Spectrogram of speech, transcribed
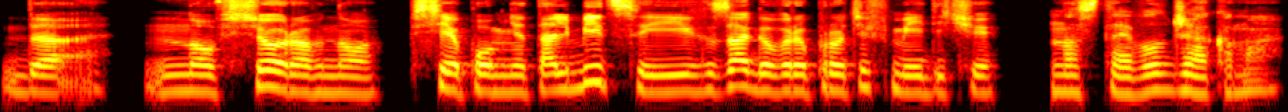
«Да, но все равно, все помнят альбицы и их заговоры против Медичи», – настаивал Джакомо.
